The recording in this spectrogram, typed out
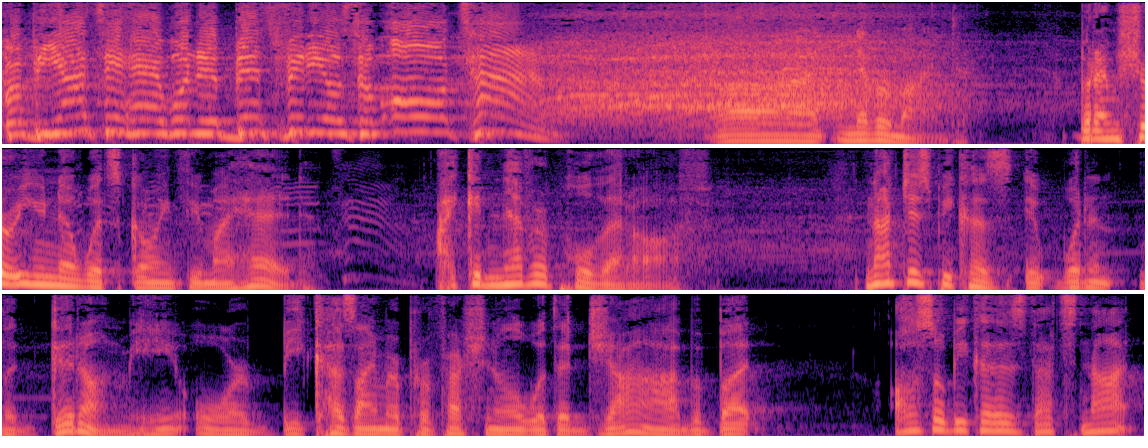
But Beyonce had one of the best videos of all time. Uh, never mind. But I'm sure you know what's going through my head. I could never pull that off. Not just because it wouldn't look good on me or because I'm a professional with a job, but also because that's not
